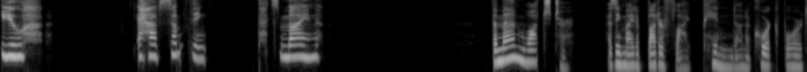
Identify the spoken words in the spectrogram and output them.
You have something that's mine. The man watched her as he might a butterfly pinned on a corkboard.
